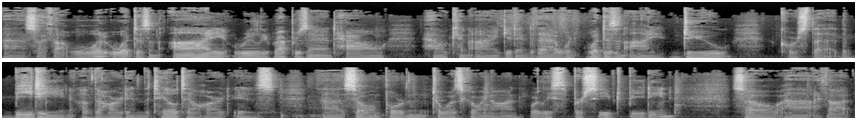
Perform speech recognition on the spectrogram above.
Uh, so I thought, well, what what does an eye really represent? How how can I get into that? What what does an eye do? Of course, the the beating of the heart in the telltale heart is uh, so important to what's going on, or at least the perceived beating. So uh, I thought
